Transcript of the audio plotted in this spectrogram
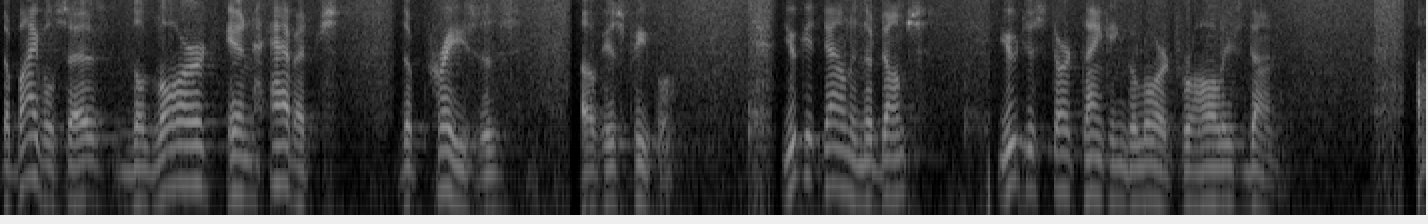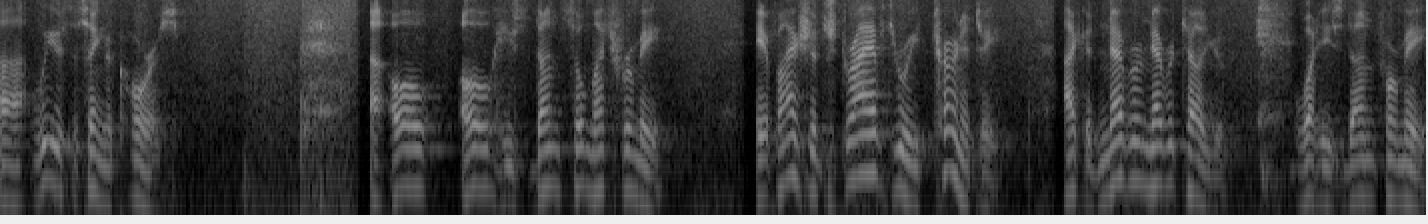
The Bible says the Lord inhabits the praises of his people. You get down in the dumps, you just start thanking the Lord for all he's done. Uh, we used to sing a chorus. Uh, oh, oh, he's done so much for me. If I should strive through eternity, I could never, never tell you what he's done for me.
